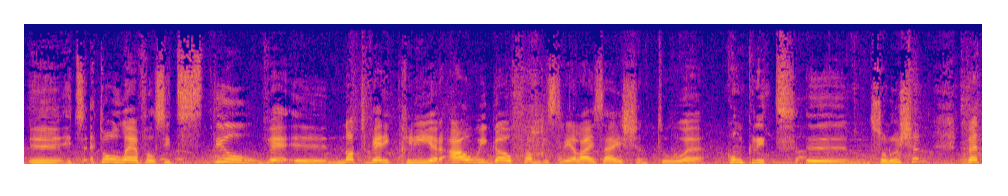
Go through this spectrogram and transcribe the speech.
Uh, it's at all levels. It's still ve- uh, not very clear how we go from this realization to a concrete um, solution. But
